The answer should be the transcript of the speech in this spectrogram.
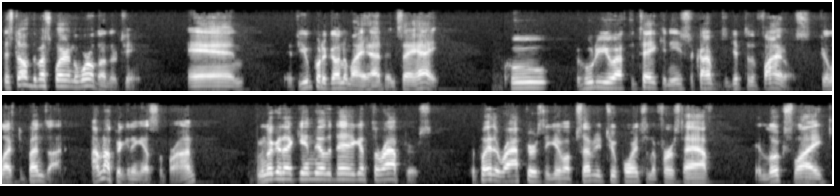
they still have the best player in the world on their team. And if you put a gun to my head and say, hey, who who do you have to take in the Eastern Conference to get to the finals if your life depends on it? I'm not picking against LeBron. I mean, look at that game the other day against the Raptors. They play the Raptors. They give up 72 points in the first half. It looks like,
